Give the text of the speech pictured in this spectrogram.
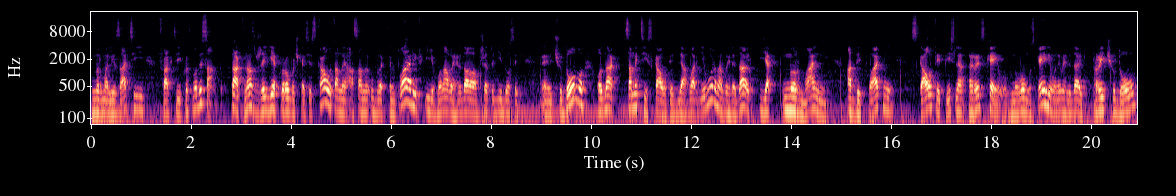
нормалізації фракції космодесанту. Так, в нас вже є коробочка зі скаутами, а саме у Black Темпларів, і вона виглядала вже тоді досить е, чудово. Однак саме ці скаути для гвардії Ворона виглядають як нормальні, адекватні скаути після рескейлу. В новому скейлі вони виглядають причудово.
